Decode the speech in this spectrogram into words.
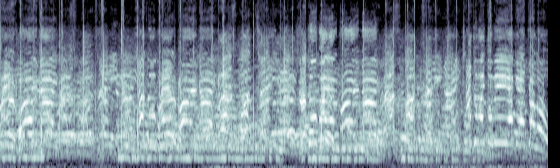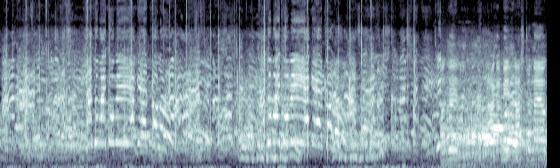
ভাইয়ের ভয় নাই! সাধু ভাইয়ের ভয় নাই! সাধু ভাইয়ের ভয় নাই! সাধু ভাই তুমি এগিয়ে চলো সাধু ভাই তুমি এগিয়ে চলো সাধু ভাই তুমি এগিয়ে চলো আমাদের আগামীর রাষ্ট্রনায়ক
